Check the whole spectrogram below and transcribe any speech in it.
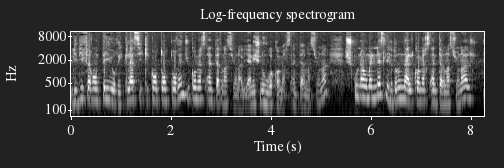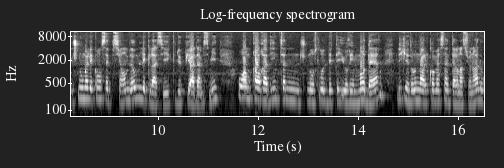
les différentes théories classiques et contemporaines du commerce international يعني شنو هو commerce international شكون هما الناس اللي هضروا لنا على الكوميرس انترناسيونال شنو هما لي كونسيبسيون بداو من لي كلاسيك دوبي ادم سميث وغنبقاو غاديين حتى نوصلوا لدي تيوري مودرن اللي كيهضروا لنا على الكوميرس انترناسيونال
